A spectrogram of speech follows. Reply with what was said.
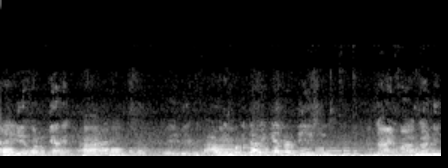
બેહવાનું ક્યાં આવડી મોટી ગાડી ક્યાં ચડતી હશે ગાડીમાં ગાડી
